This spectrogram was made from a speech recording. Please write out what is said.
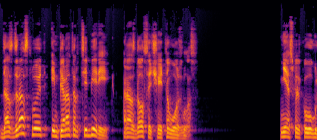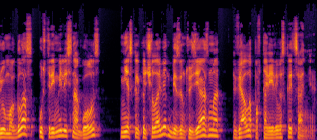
«Да здравствует император Тиберий!» раздался чей-то возглас. Несколько угрюмых глаз устремились на голос, несколько человек без энтузиазма вяло повторили восклицание.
